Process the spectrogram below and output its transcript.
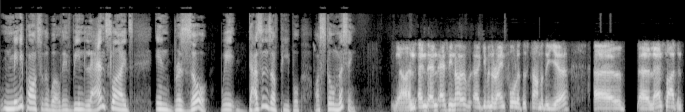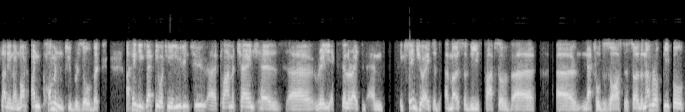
many parts of the world. There have been landslides in Brazil where dozens of people are still missing. Yeah, and, and, and as we know, uh, given the rainfall at this time of the year, uh, uh, landslides and flooding are not uncommon to Brazil, but I think exactly what you're alluding to, uh, climate change has uh, really accelerated and accentuated uh, most of these types of natural disasters. So the number of people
